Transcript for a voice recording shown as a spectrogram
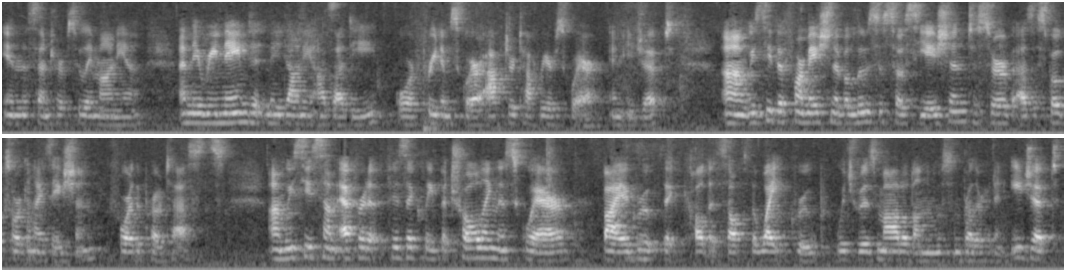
in the center of Suleimania and they renamed it Meidani Azadi, or Freedom Square, after Tahrir Square in Egypt. Um, we see the formation of a loose association to serve as a spokes organization for the protests. Um, we see some effort at physically patrolling the square by a group that called itself the White Group, which was modeled on the Muslim Brotherhood in Egypt,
